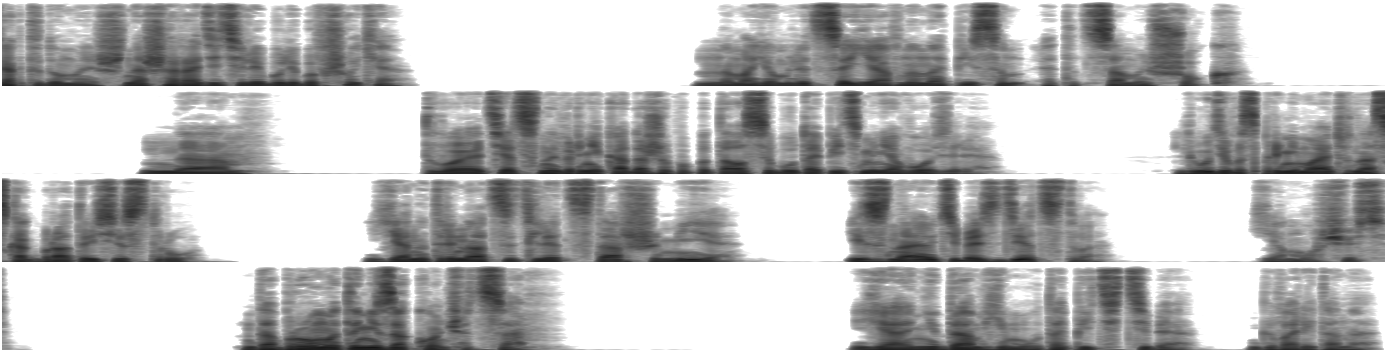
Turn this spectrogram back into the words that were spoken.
Как ты думаешь, наши родители были бы в шоке? На моем лице явно написан этот самый шок. Да, Твой отец наверняка даже попытался бы утопить меня в озере. Люди воспринимают нас как брата и сестру. Я на 13 лет старше, Мия, и знаю тебя с детства. Я морщусь. Добром это не закончится. Я не дам ему утопить тебя, говорит она.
